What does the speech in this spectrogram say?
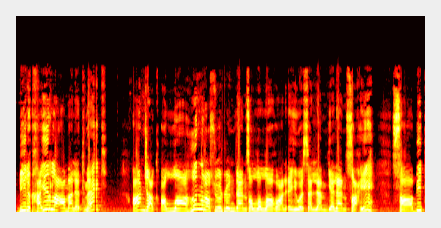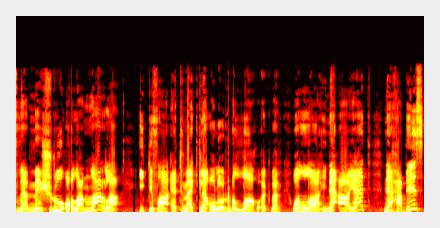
Bir hayırla amel etmek ancak Allah'ın Resulünden sallallahu aleyhi ve sellem gelen sahih, sabit ve meşru olanlarla iktifa etmekle olur. Allahu Ekber. Vallahi ne ayet ne hadis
